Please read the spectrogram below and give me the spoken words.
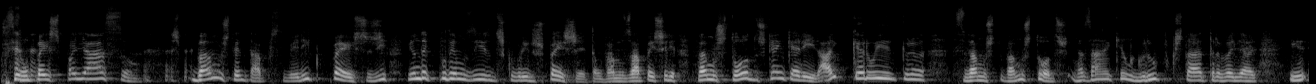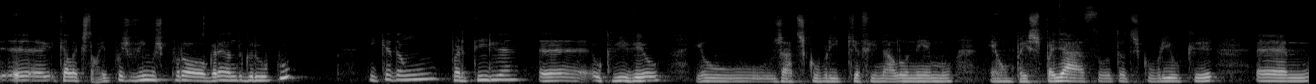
Se é um peixe palhaço. Vamos tentar perceber. E que peixes? E onde é que podemos ir descobrir os peixes? Então vamos à peixaria. Vamos todos? Quem quer ir? Ai, quero ir. Se vamos, vamos todos. Mas há aquele grupo que está a trabalhar e, eh, aquela questão. E depois vimos para o grande grupo e cada um partilha eh, o que viveu. Eu já descobri que afinal o Nemo é um peixe palhaço, outro descobriu que ehm,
